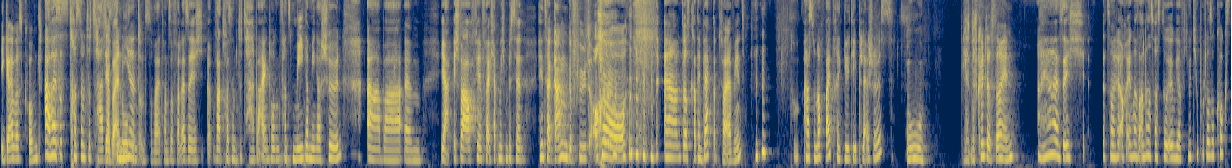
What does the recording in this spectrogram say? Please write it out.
Egal was kommt. Aber es ist trotzdem total Sehr beeindruckend. und so weiter und so fort. Also ich äh, war trotzdem total beeindruckend, fand es mega, mega schön. Aber ähm, ja, ich war auf jeden Fall, ich habe mich ein bisschen hintergangen gefühlt auch. Oh. Ähm, du hast gerade den Bergdoktor erwähnt. Hast du noch weitere Guilty Pleasures? uh. Was könnte das sein? Ah ja, also ich zum Beispiel auch irgendwas anderes, was du irgendwie auf YouTube oder so guckst.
